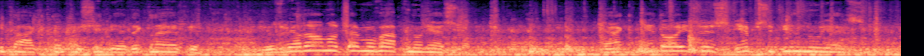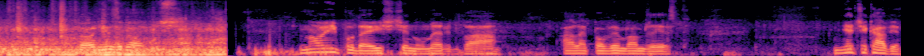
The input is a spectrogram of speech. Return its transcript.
I tak to po siebie wyklepie. Już wiadomo czemu wapno nie szło. Jak nie dojrzysz, nie przypilnujesz, to nie zrobisz. No i podejście numer dwa, ale powiem wam, że jest nieciekawie.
